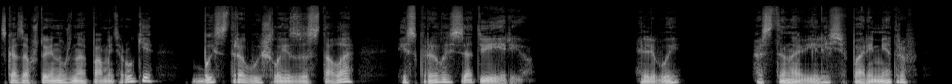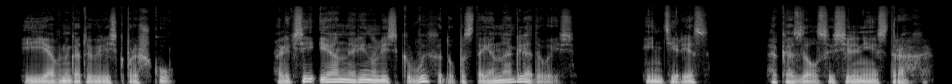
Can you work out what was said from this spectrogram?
сказав, что ей нужно помыть руки, быстро вышла из-за стола и скрылась за дверью. Львы остановились в паре метров и явно готовились к прыжку. Алексей и Анна ринулись к выходу, постоянно оглядываясь. Интерес оказался сильнее страха.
